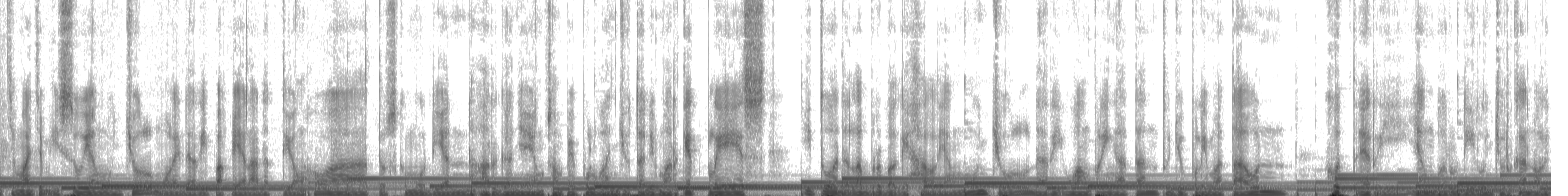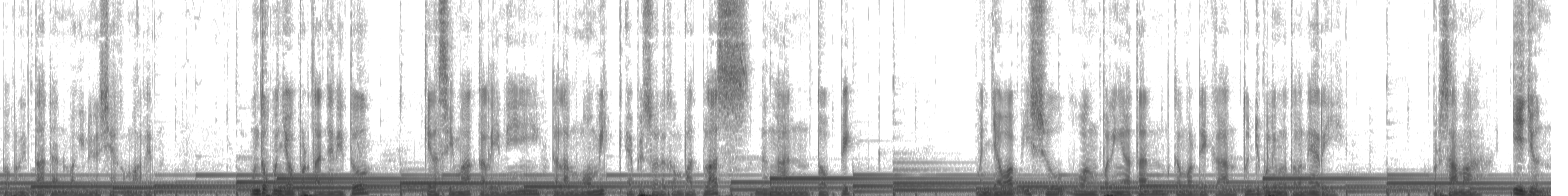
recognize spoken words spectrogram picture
macam-macam isu yang muncul mulai dari pakaian adat Tionghoa terus kemudian harganya yang sampai puluhan juta di marketplace itu adalah berbagai hal yang muncul dari uang peringatan 75 tahun HUT RI yang baru diluncurkan oleh pemerintah dan Bank Indonesia kemarin. Untuk menjawab pertanyaan itu, kita simak kali ini dalam ngomik episode ke-14 dengan topik menjawab isu uang peringatan kemerdekaan 75 tahun RI bersama Ijun.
